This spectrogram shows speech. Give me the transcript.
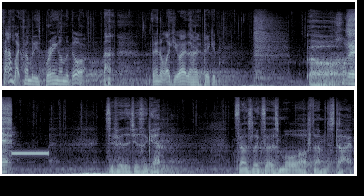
Sounds like somebody's braying on the door. they don't like you either, I take it. Joder. The villagers again. Sounds like there's more of them this time.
